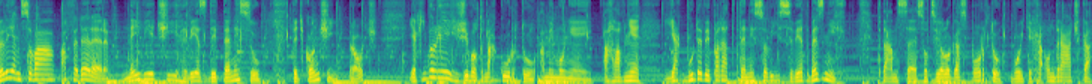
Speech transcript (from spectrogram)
Williamsová a Federer, největší hvězdy tenisu. Teď končí. Proč? Jaký byl jejich život na kurtu a mimo něj? A hlavně, jak bude vypadat tenisový svět bez nich? Ptám se sociologa sportu Vojtěcha Ondráčka,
